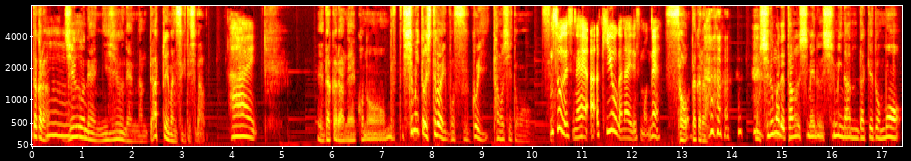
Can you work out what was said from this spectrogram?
だから、うん10年、20年なんてあっという間に過ぎてしまう。はい。えだからね、この、趣味としてはもうすごい楽しいと思う。そうですね。あ、起用がないですもんね。そう。だから、もう死ぬまで楽しめる趣味なんだけども、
